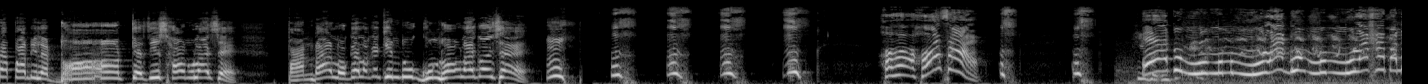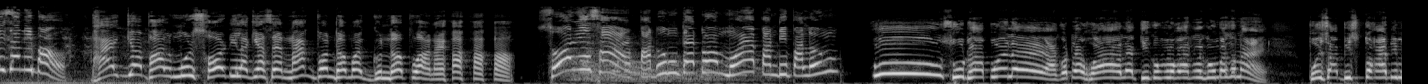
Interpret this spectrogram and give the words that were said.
কোনে পাণ দিলে ধত কেজি চাউণ্ড ওলাইছে। পাণ্ডাৰ লগে লগে কিন্তু গোন্ধ ওলাই গৈছে। ভাগ্য ভালো মোৰ চৰ্দি লাগি আছে নাক বন্ধ মই গোন্ধ পোৱা নাই চুধা পৰিলে আগতে হোৱা হলে কি ক'ব লগা হ'লে গম পাইছ নাই? পইচা বিছ টকা দিম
